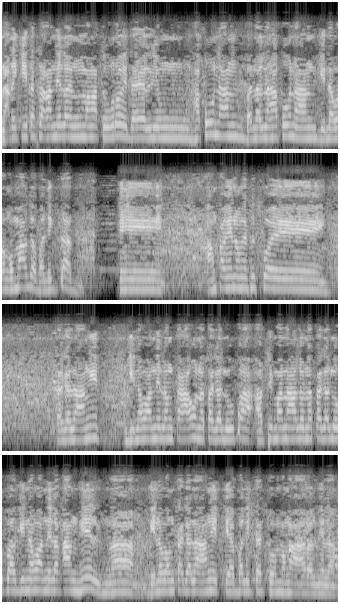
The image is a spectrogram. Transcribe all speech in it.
nakikita sa kanilang mga turo eh, dahil yung hapunan, banal na hapunan, ginawang umaga, baligtad. Eh, ang Panginoong Yesus po eh, tagalangit, ginawa nilang tao na tagalupa. At si Manalo na tagalupa, ginawa nilang anghel na ginawang tagalangit. Kaya baligtad po ang mga aral nila.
